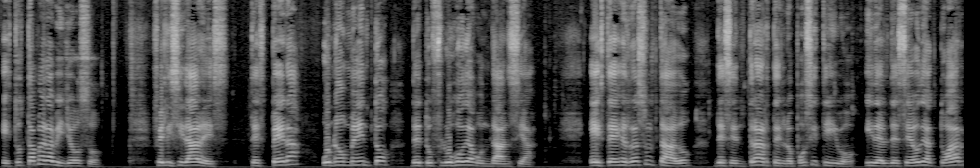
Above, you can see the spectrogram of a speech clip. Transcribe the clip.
Esto está maravilloso. Felicidades. Te espera un aumento de tu flujo de abundancia. Este es el resultado de centrarte en lo positivo y del deseo de actuar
